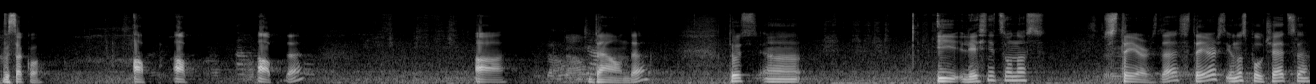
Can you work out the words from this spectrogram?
Высоко. Up, up, up, да? А down, да? То есть э, и лестница у нас stairs, да? Stairs, и у нас получается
